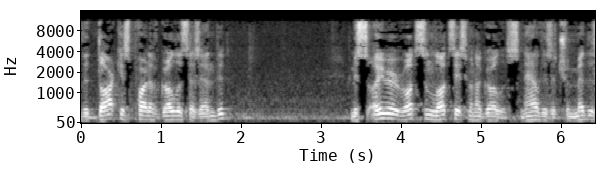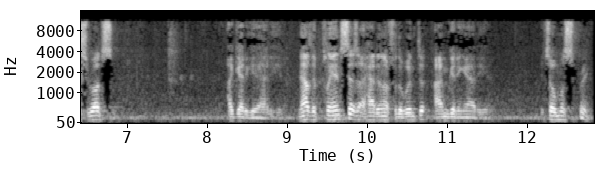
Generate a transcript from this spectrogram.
the darkest part of Golis has ended. Now there's a tremendous rotzen. I got to get out of here. Now the plant says I had enough for the winter. I'm getting out of here. It's almost spring,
